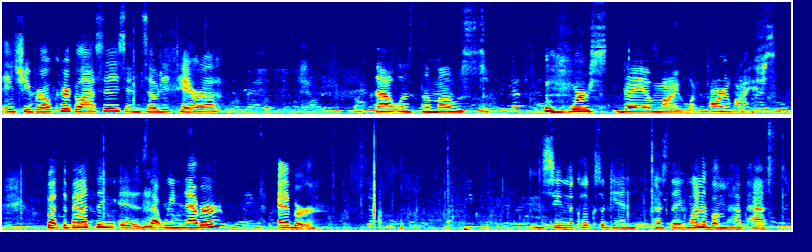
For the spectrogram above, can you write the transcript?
And she broke her glasses, and so did Tara. That was the most worst day of my li- our lives. But the bad thing is that we never, ever seen the cooks again because they one of them had passed.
